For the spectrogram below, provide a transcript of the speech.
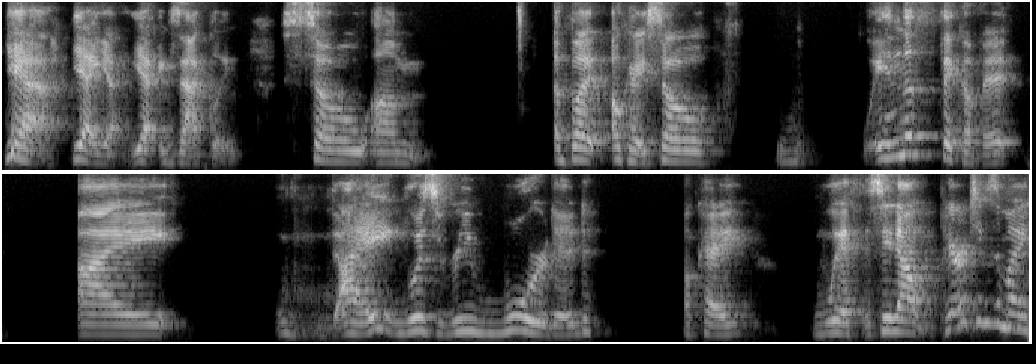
yeah, yeah, yeah, yeah, exactly. So, um, but okay, so in the thick of it, I I was rewarded, okay, with see now parenting's in my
